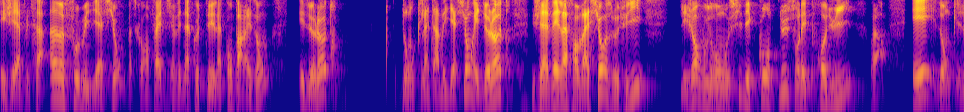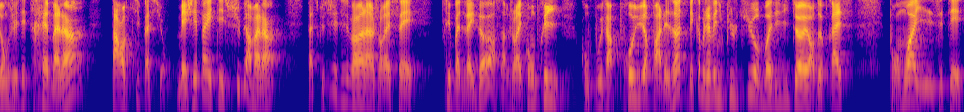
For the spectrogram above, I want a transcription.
et j'ai appelé ça infomédiation parce qu'en fait, j'avais d'un côté la comparaison et de l'autre donc l'intermédiation, et de l'autre, j'avais l'information, parce que je me suis dit, les gens voudront aussi des contenus sur les produits, voilà. Et donc, donc j'étais très malin par anticipation. Mais j'ai pas été super malin, parce que si j'étais super malin, j'aurais fait TripAdvisor, c'est-à-dire que j'aurais compris qu'on pouvait faire produire par les autres, mais comme j'avais une culture, moi, d'éditeur, de presse, pour moi, c'était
